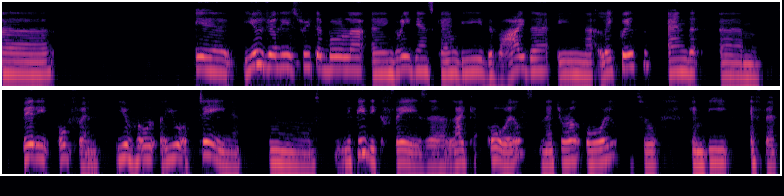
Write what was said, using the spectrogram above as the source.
Uh, uh usually suitable uh, ingredients can be divided in liquid and um, very often you, you obtain um, lipidic phase uh, like oils, natural oil, so can be effect,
